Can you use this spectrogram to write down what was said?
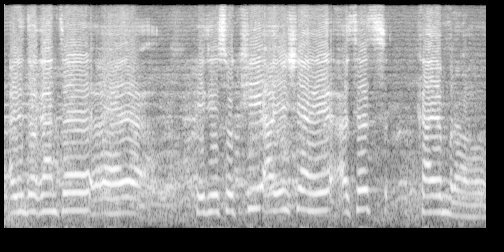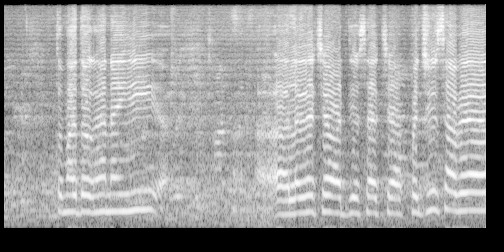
आणि दोघांचं हे जे सुखी आयुष्य आहे असंच कायम राहो. तुम्हा दोघांनाही लग्नाच्या वाढदिवसाच्या पंचवीसाव्या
